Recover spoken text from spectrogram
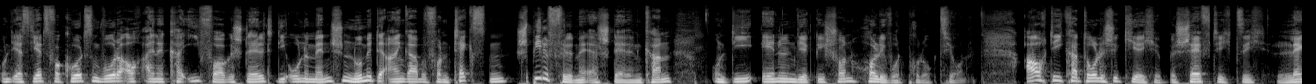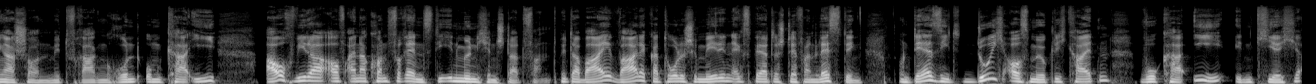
und erst jetzt vor kurzem wurde auch eine KI vorgestellt, die ohne Menschen nur mit der Eingabe von Texten Spielfilme erstellen kann und die ähneln wirklich schon Hollywood-Produktionen. Auch die katholische Kirche beschäftigt sich länger schon mit Fragen rund um KI, auch wieder auf einer Konferenz, die in München stattfand. Mit dabei war der katholische Medienexperte Stefan Lesting und der sieht durchaus Möglichkeiten, wo KI in Kirche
